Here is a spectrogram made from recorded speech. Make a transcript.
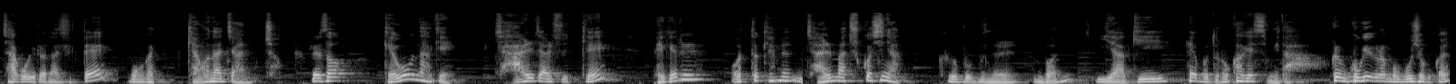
자고 일어나실 때 뭔가 개운하지 않죠. 그래서 개운하게 잘 잘 수 있게 베개를 어떻게 하면 잘 맞출 것이냐 그 부분을 한번 이야기해 보도록 하겠습니다. 그럼 고객을 한번 모셔볼까요?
